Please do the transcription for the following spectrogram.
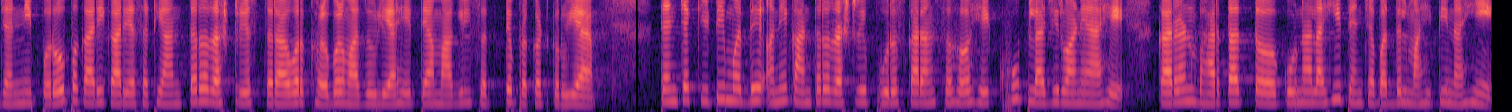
ज्यांनी परोपकारी कार्यासाठी आंतरराष्ट्रीय स्तरावर खळबळ माजवली आहे त्यामागील सत्य प्रकट करूया. त्यांच्या किटीमध्ये अनेक आंतरराष्ट्रीय पुरस्कारांसह हे खूप लाजिरवाणे आहे कारण भारतात कोणालाही त्यांच्याबद्दल माहिती नाही.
